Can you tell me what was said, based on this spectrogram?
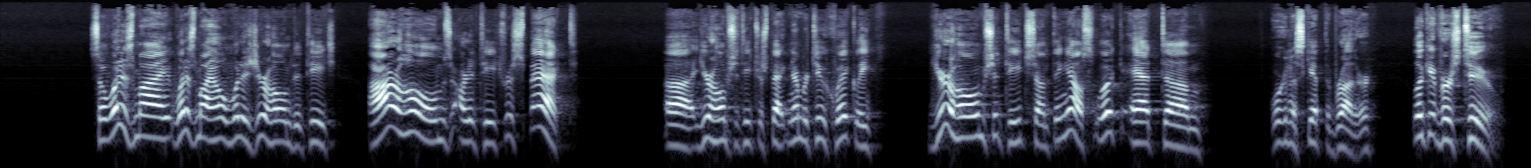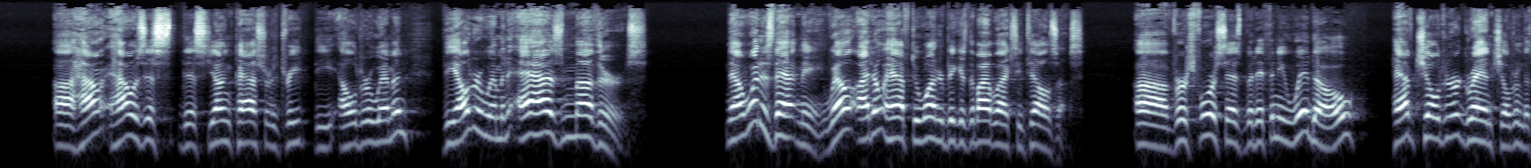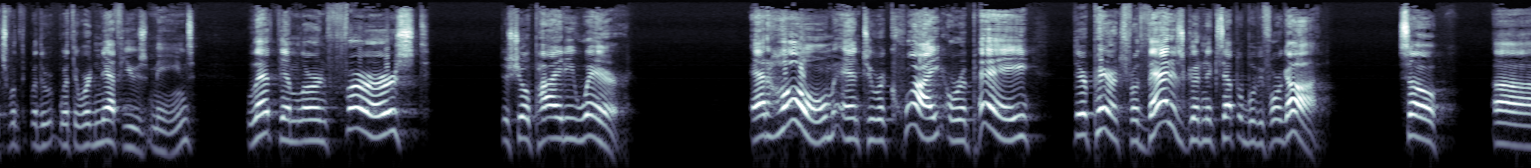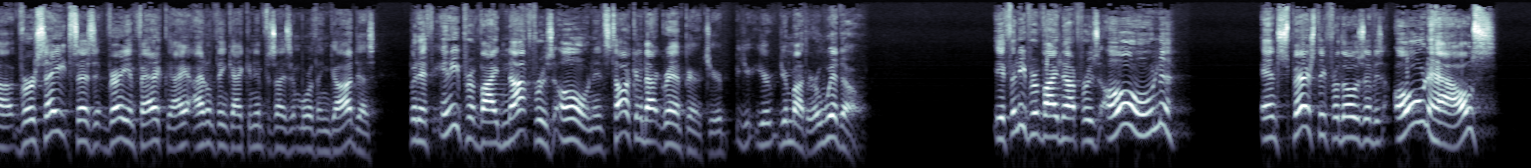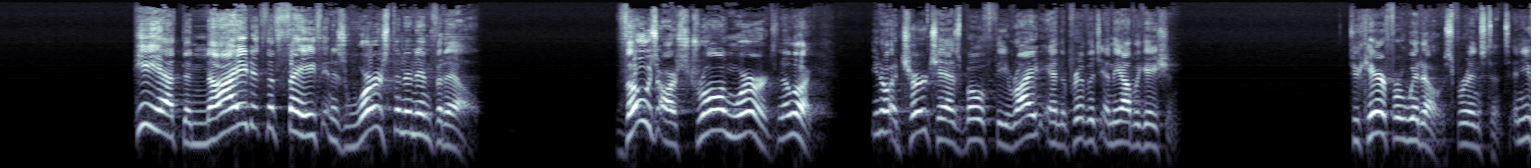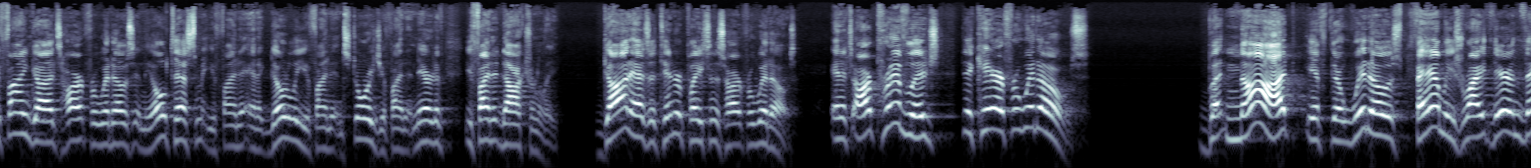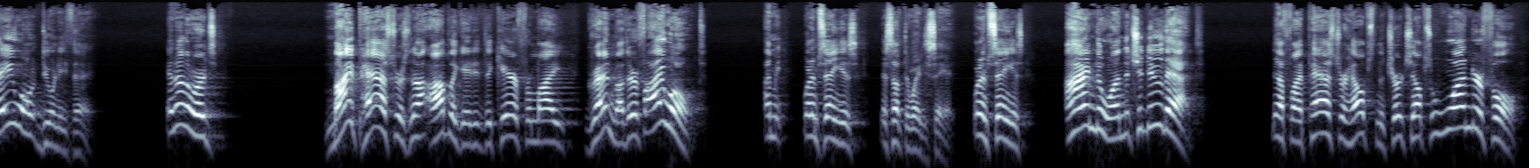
So what is my what is my home? What is your home to teach? Our homes are to teach respect. Uh, your home should teach respect. Number two, quickly, your home should teach something else. Look at, um, we're going to skip the brother. Look at verse 2. Uh, how, how is this, this young pastor to treat the elder women? The elder women as mothers. Now, what does that mean? Well, I don't have to wonder because the Bible actually tells us. Uh, verse 4 says, But if any widow have children or grandchildren, that's what, what, the, what the word nephews means, let them learn first to show piety where? At home and to requite or repay their parents, for that is good and acceptable before God. So, uh, verse 8 says it very emphatically. I, I don't think I can emphasize it more than God does. But if any provide not for his own, it's talking about grandparents, your, your, your mother, a widow. If any provide not for his own, and especially for those of his own house, he hath denied the faith and is worse than an infidel. Those are strong words. Now, look, you know, a church has both the right and the privilege and the obligation to care for widows, for instance. And you find God's heart for widows in the Old Testament. You find it anecdotally, you find it in stories, you find it narrative, you find it doctrinally. God has a tender place in his heart for widows. And it's our privilege to care for widows but not if the widow's family's right there and they won't do anything. In other words, my pastor is not obligated to care for my grandmother if I won't. I mean, what I'm saying is, that's not the way to say it. What I'm saying is, I'm the one that should do that. Now, if my pastor helps and the church helps, wonderful.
